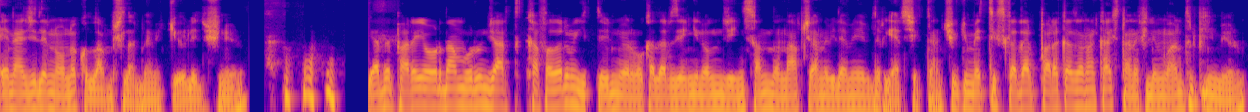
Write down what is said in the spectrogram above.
enerjilerini ona kullanmışlar demek ki öyle düşünüyorum. ya da parayı oradan vurunca artık kafaları mı gitti bilmiyorum. O kadar zengin olunca insan da ne yapacağını bilemeyebilir gerçekten. Çünkü Matrix kadar para kazanan kaç tane film vardır bilmiyorum.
